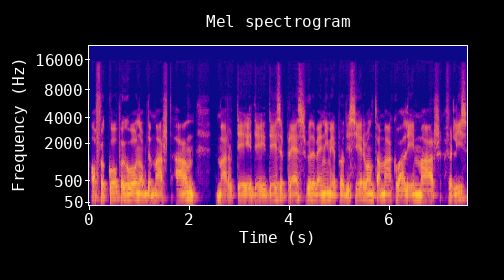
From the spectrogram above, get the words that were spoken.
of we kopen gewoon op de markt aan. Maar de, de, deze prijs willen wij niet meer produceren, want dan maken we alleen maar verlies.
